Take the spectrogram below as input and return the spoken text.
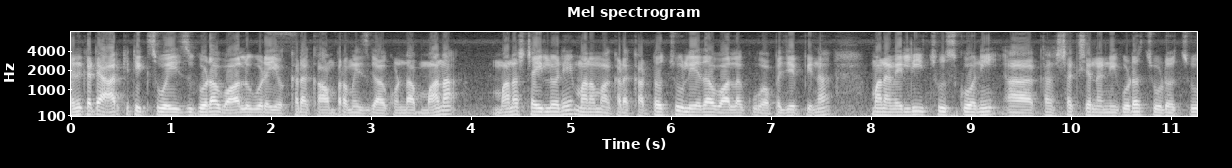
ఎందుకంటే ఆర్కిటెక్ట్స్ వైజ్ కూడా వాళ్ళు కూడా ఎక్కడ కాంప్రమైజ్ కాకుండా మన మన స్టైల్లోనే మనం అక్కడ కట్టొచ్చు లేదా వాళ్ళకు అప్పజెప్పిన మనం వెళ్ళి చూసుకొని ఆ కన్స్ట్రక్షన్ అన్నీ కూడా చూడొచ్చు.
